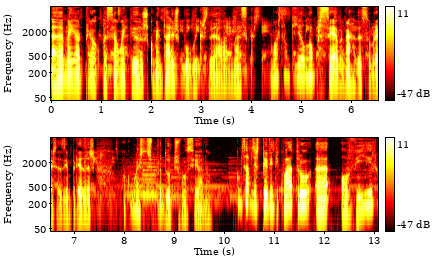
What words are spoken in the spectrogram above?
a maior preocupação é que os comentários públicos de Elon Musk mostram que ele não percebe nada sobre estas empresas ou como estes produtos funcionam. Começámos este P24 a ouvir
